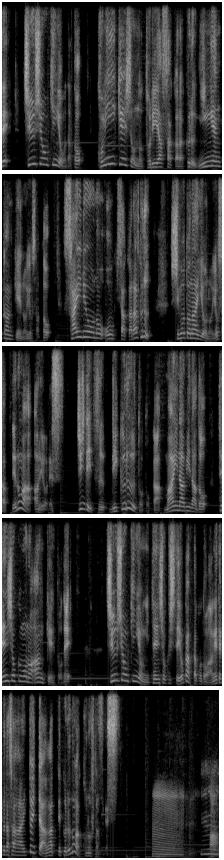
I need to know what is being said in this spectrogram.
で中小企業だとコミュニケーションの取りやすさから来る人間関係の良さと裁量の大きさから来る仕事内容の良さっていうのがあるようです。事実、リクルートとかマイナビなど転職後のアンケートで中小企業に転職して良かったことを挙げてくださいと言って上がってくるのがこの2つです。うんうんあ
